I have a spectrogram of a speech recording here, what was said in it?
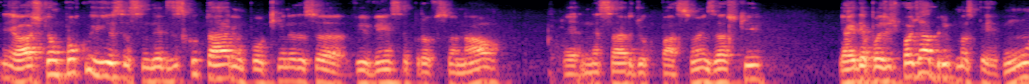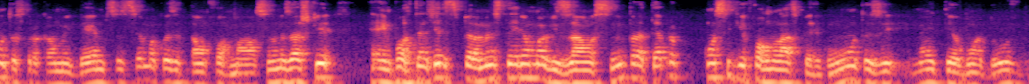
Eu acho que é um pouco isso, assim, deles escutarem um pouquinho da sua vivência profissional é, nessa área de ocupações. Eu acho que e aí depois a gente pode abrir para umas perguntas, trocar uma ideia, não precisa ser uma coisa tão formal assim, mas acho que é importante eles pelo menos terem uma visão assim, para até para conseguir formular as perguntas e, né, ter alguma dúvida.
